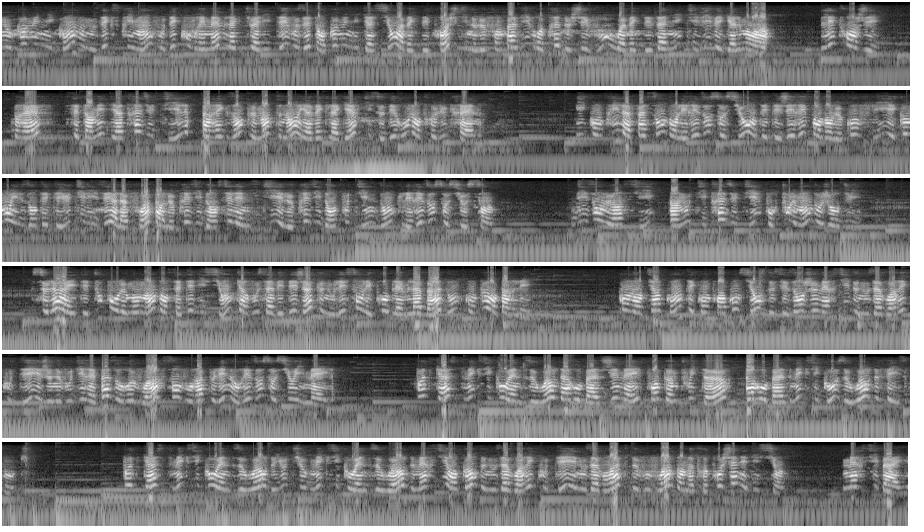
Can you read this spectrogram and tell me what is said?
nous communiquons, nous nous exprimons, vous découvrez même l'actualité, vous êtes en communication avec des proches qui ne le font pas vivre près de chez vous ou avec des amis qui vivent également à l'étranger. Bref, c'est un média très utile, par exemple maintenant et avec la guerre qui se déroule entre l'Ukraine la façon dont les réseaux sociaux ont été gérés pendant le conflit et comment ils ont été utilisés à la fois par le président Zelensky et le président Poutine. Donc les réseaux sociaux sont, disons-le ainsi, un outil très utile pour tout le monde aujourd'hui. Cela a été tout pour le moment dans cette édition car vous savez déjà que nous laissons les problèmes là-bas donc on peut en parler qu'on en tient compte et qu'on prend conscience de ces enjeux. Merci de nous avoir écoutés et je ne vous dirai pas au revoir sans vous rappeler nos réseaux sociaux email. Podcast Mexico and the World gmail.com Twitter Mexico the World Facebook. Podcast Mexico and the World YouTube Mexico and the World Merci encore de nous avoir écoutés et nous avons hâte de vous voir dans notre prochaine édition. Merci, bye.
